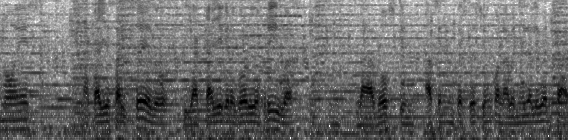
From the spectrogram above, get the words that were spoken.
Uno es la calle Salcedo y la calle Gregorio Rivas, las dos que hacen intersección con la Avenida Libertad,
